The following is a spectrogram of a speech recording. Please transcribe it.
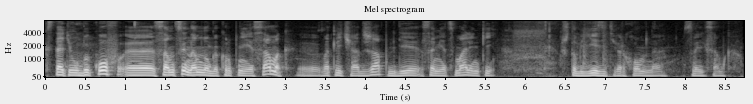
Кстати, у быков э, самцы намного крупнее самок, э, в отличие от жаб, где самец маленький, чтобы ездить верхом на своих самках.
